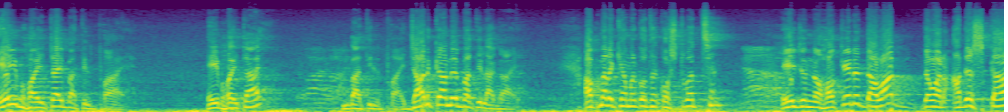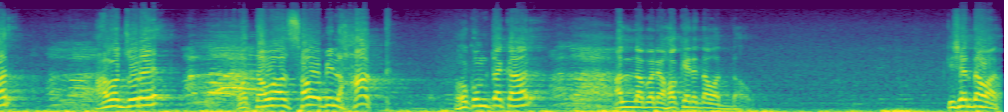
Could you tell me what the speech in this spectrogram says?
এই ভয়টাই বাতিল পায়। এই ভয়টায় বাতিল পায়, যার কারণে বাতিল আগায়। আপনারা কি আমার কথা কষ্ট পাচ্ছেন? এই জন্য হকের দাওয়াত দেওয়ার আদেশ কার? আরও জোরে। তাওয়া হক। হুকুমটা কার? আল্লাহ বলে, হকের দাওয়াত দাও। কিসের দাওয়াত?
